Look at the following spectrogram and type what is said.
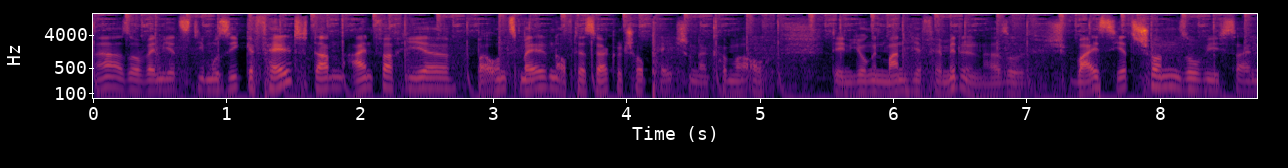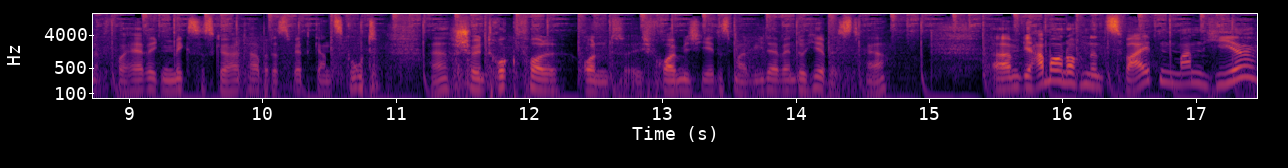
Ja, also wenn jetzt die Musik gefällt, dann einfach hier bei uns melden auf der Circle Show Page und dann können wir auch den jungen Mann hier vermitteln. Also ich weiß jetzt schon, so wie ich seine vorherigen Mixes gehört habe, das wird ganz gut. Ja, schön druckvoll und ich freue mich jedes Mal wieder, wenn du hier bist. Ja. Ähm, wir haben auch noch einen zweiten Mann hier,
